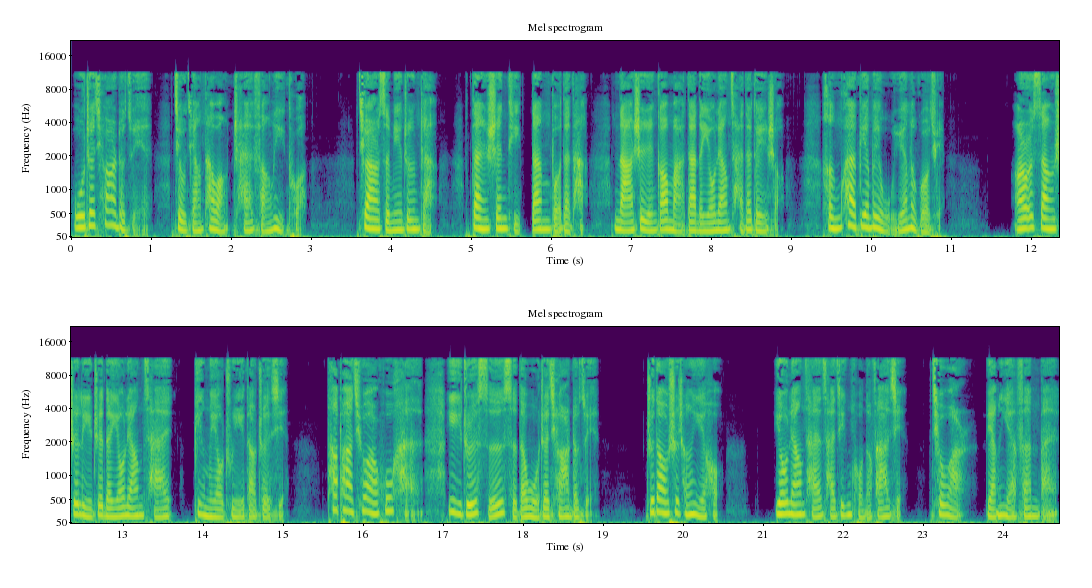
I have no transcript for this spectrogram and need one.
捂着秋儿的嘴，就将他往柴房里拖。秋儿死命挣扎，但身体单薄的她。哪是人高马大的尤良才的对手？很快便被捂晕了过去。而丧失理智的尤良才并没有注意到这些，他怕秋儿呼喊，一直死死的捂着秋儿的嘴。直到事成以后，尤良才才惊恐的发现秋儿两眼翻白，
